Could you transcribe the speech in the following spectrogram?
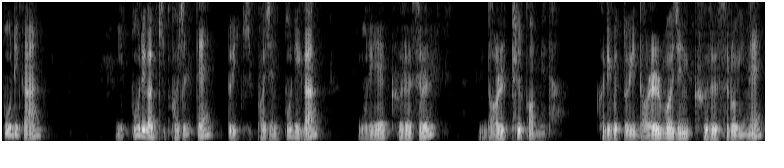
뿌리가 이 뿌리가 깊어질 때 또 이 깊어진 뿌리가 우리의 그릇을 넓힐 겁니다. 그리고 또 이 넓어진 그릇으로 인해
